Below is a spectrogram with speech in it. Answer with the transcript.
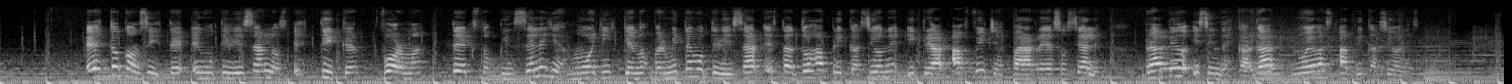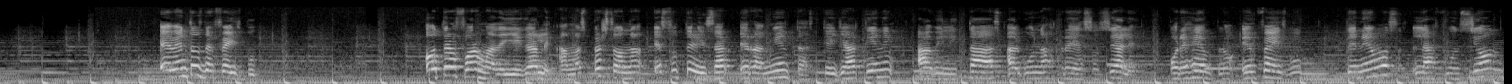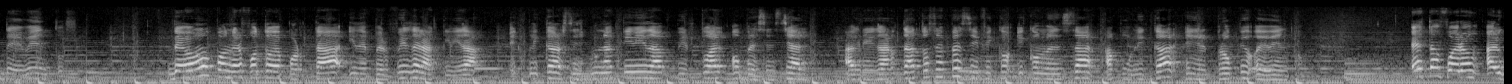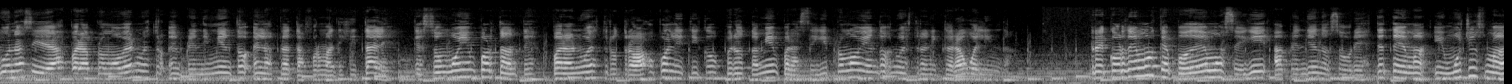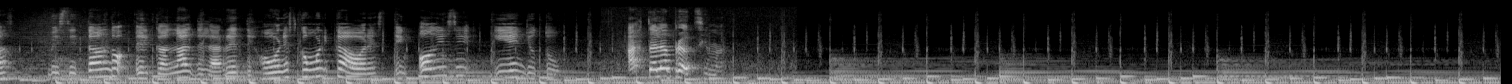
Esto consiste en utilizar los stickers, formas, textos, pinceles y emojis que nos permiten utilizar estas dos aplicaciones y crear afiches para redes sociales rápido y sin descargar nuevas aplicaciones. Eventos de Facebook otra forma de llegarle a más personas es utilizar herramientas que ya tienen habilitadas algunas redes sociales. Por ejemplo, en Facebook tenemos la función de eventos. Debemos poner foto de portada y de perfil de la actividad, explicar si es una actividad virtual o presencial, agregar datos específicos y comenzar a publicar en el propio evento. Algunas ideas para promover nuestro emprendimiento en las plataformas digitales, que son muy importantes para nuestro trabajo político, pero también para seguir promoviendo nuestra Nicaragua linda. Recordemos que podemos seguir aprendiendo sobre este tema y muchos más visitando el canal de la red de jóvenes comunicadores en Odyssey y en YouTube. Hasta la próxima.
